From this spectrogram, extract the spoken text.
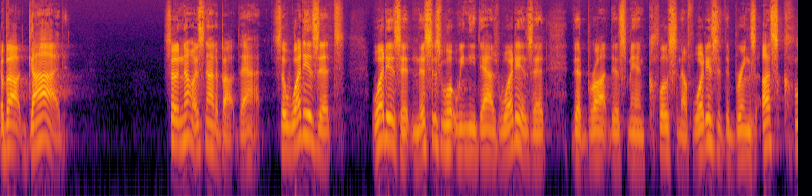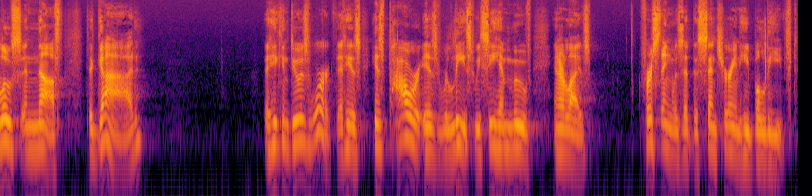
about God. So, no, it's not about that. So, what is it? What is it? And this is what we need to ask. What is it that brought this man close enough? What is it that brings us close enough to God that he can do his work, that his, his power is released? We see him move in our lives. First thing was that the centurion, he believed.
